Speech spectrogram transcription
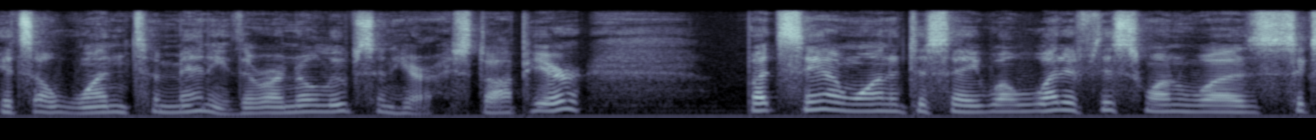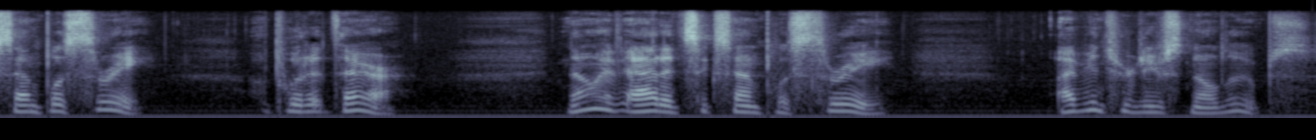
It's a one to many. There are no loops in here. I stop here, but say I wanted to say, well, what if this one was 6n plus 3? I'll put it there. Now I've added 6n plus 3 I've introduced no loops.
